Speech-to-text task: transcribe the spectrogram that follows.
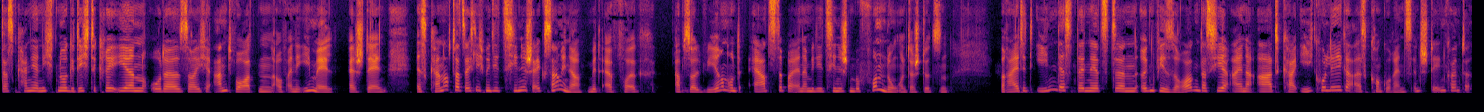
das kann ja nicht nur Gedichte kreieren oder solche Antworten auf eine E-Mail erstellen. Es kann auch tatsächlich medizinische Examiner mit Erfolg absolvieren und Ärzte bei einer medizinischen Befundung unterstützen. Bereitet Ihnen das denn jetzt dann irgendwie Sorgen, dass hier eine Art KI-Kollege als Konkurrenz entstehen könnte?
